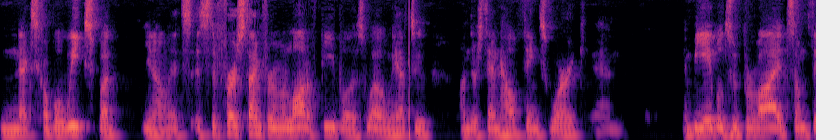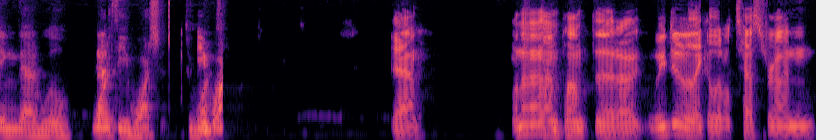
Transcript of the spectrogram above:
next couple of weeks, but you know it's it's the first time for a lot of people as well we have to understand how things work and and be able to provide something that will worthy watch to watch. Yeah. Well, now I'm pumped that I, we did like a little test run,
